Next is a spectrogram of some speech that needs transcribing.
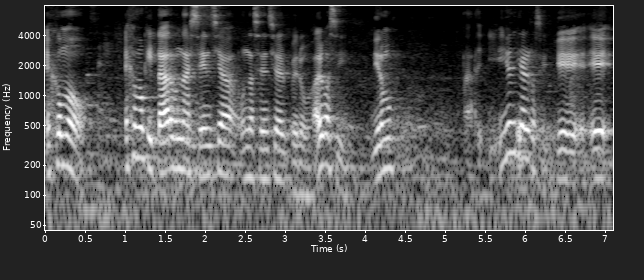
es como, es como quitar una esencia, una esencia del Perú, algo así. Diríamos, ah, yo diría algo así, que eh,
